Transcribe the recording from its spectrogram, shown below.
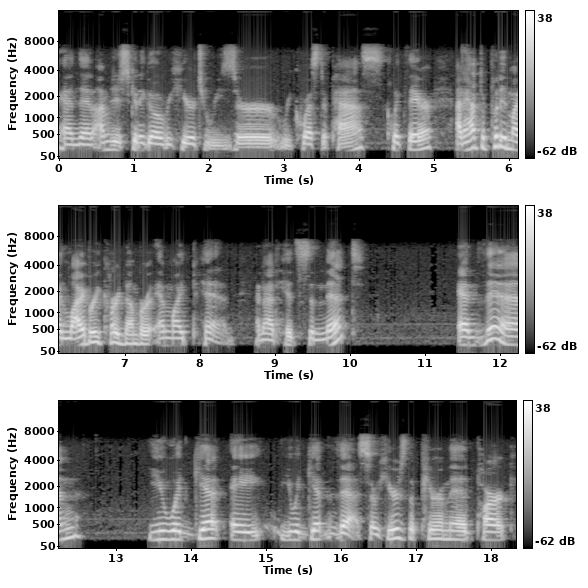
And then I'm just going to go over here to reserve, request a pass. Click there. I'd have to put in my library card number and my PIN. And I'd hit submit. And then you would get a you would get this. So here's the Pyramid Park,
